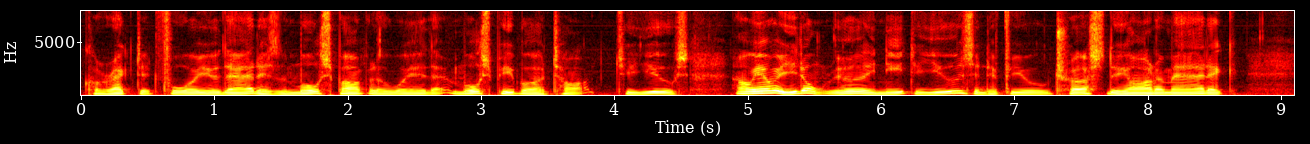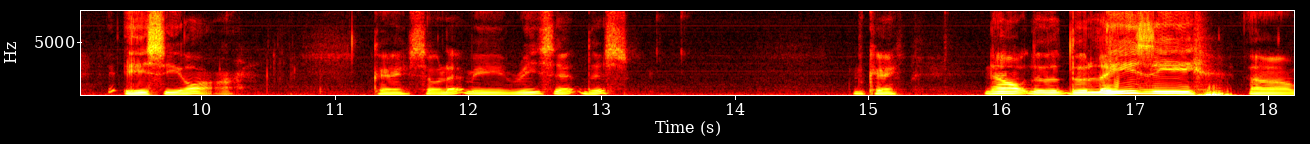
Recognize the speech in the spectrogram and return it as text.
correct it for you. That is the most popular way that most people are taught to use. However, you don't really need to use it if you trust the automatic ACR. Okay, so let me reset this. Okay, now the, the lazy uh,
